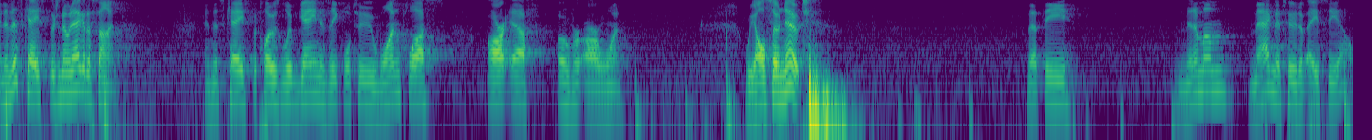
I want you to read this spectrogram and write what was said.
And in this case, there's no negative sign. In this case, the closed loop gain is equal to 1 plus RF over R1. We also note that the minimum magnitude of ACL.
